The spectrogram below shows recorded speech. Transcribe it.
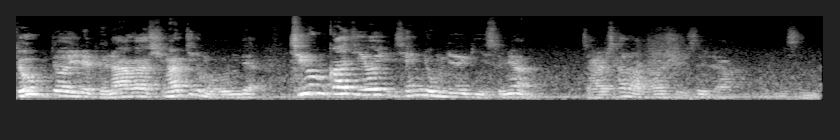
더욱더 이래 변화가 심할지도 모르는데 지금까지의 생존력이 있으면 잘 살아갈 수 있으리라 믿습니다.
